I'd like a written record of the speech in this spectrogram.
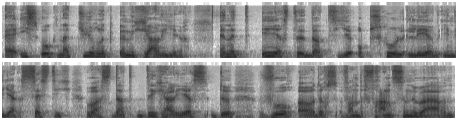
Hij is ook natuurlijk een Galliër. En het eerste dat je op school leerde in de jaren 60 was dat de Galliërs de voorouders van de Fransen waren.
